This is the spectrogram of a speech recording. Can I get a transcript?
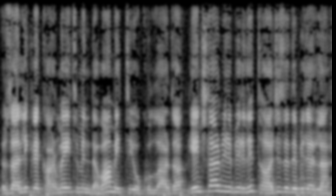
Özellikle karma eğitimin devam ettiği okullarda gençler birbirini taciz edebilirler.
